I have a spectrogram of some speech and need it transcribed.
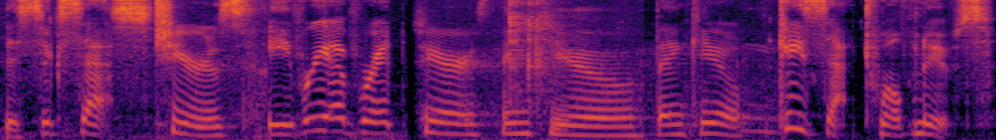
this success. Cheers. Avery Everett. Cheers. Thank you. Thank you. KSAT 12 News.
